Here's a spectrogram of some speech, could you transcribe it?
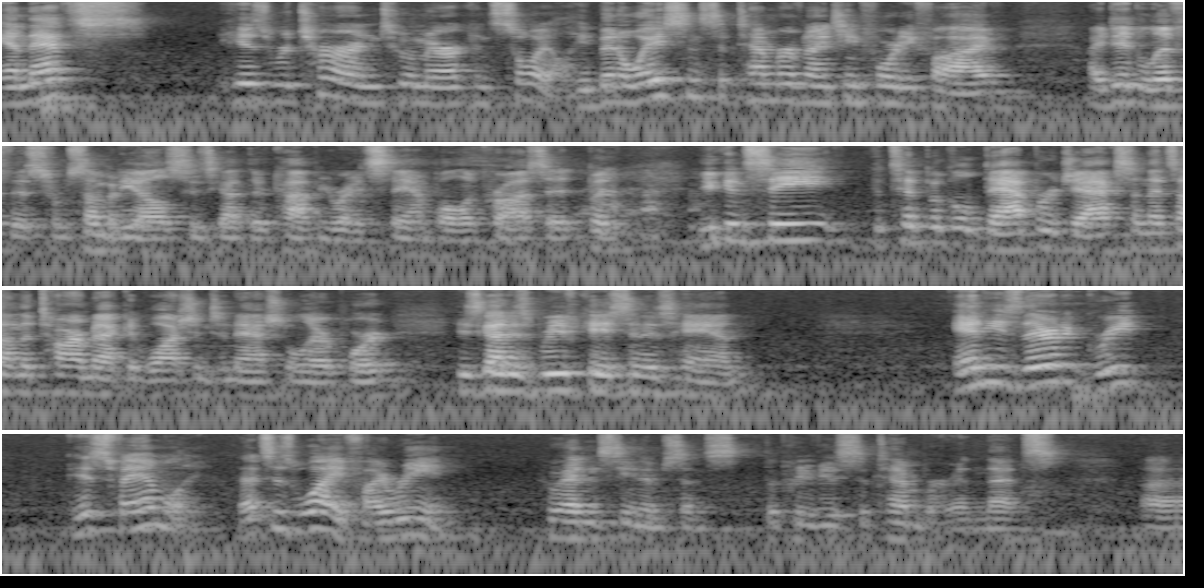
And that's his return to American soil. He'd been away since September of 1945. I did lift this from somebody else who's got their copyright stamp all across it, but you can see the typical dapper Jackson that's on the tarmac at Washington National Airport. He's got his briefcase in his hand, and he's there to greet his family. That's his wife, Irene, who hadn't seen him since the previous September, and that's uh,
